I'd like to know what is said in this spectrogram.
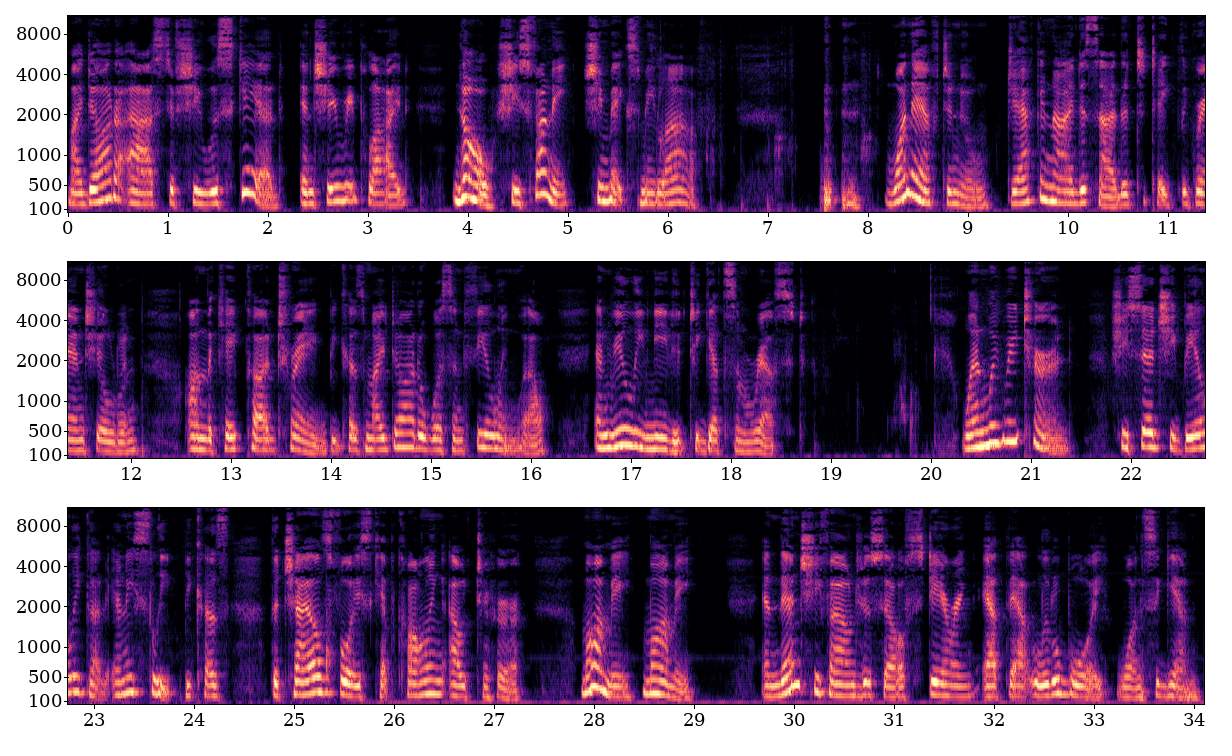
My daughter asked if she was scared, and she replied, No, she's funny. She makes me laugh. One afternoon, Jack and I decided to take the grandchildren on the Cape Cod train because my daughter wasn't feeling well and really needed to get some rest. When we returned, she said she barely got any sleep because the child's voice kept calling out to her, Mommy, Mommy. And then she found herself staring at that little boy once again.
